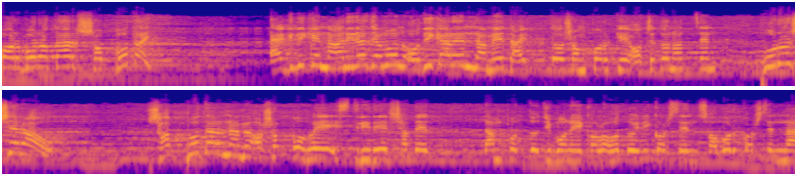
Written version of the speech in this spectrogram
বর্বরতার সভ্যতাই একদিকে নারীরা যেমন অধিকারের নামে দায়িত্ব সম্পর্কে অচেতন হচ্ছেন, পুরুষেরাও সভ্যতার নামে অসভ্য হয়ে স্ত্রীদের সাথে দাম্পত্য জীবনে কলহ তৈরি করছেন, সবর করছেন না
